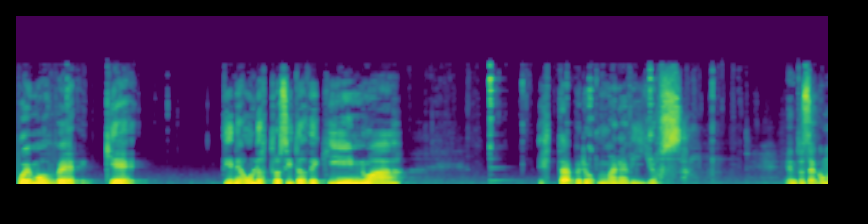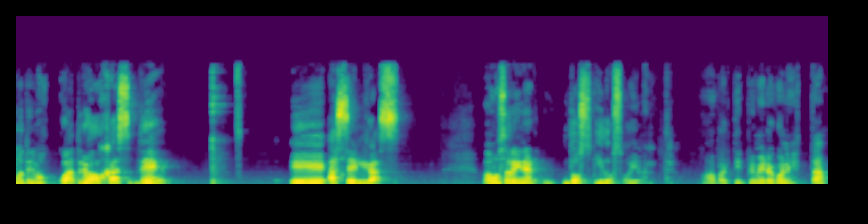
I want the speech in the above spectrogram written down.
podemos ver que tiene aún los trocitos de quinoa. Está pero maravillosa. Entonces como tenemos cuatro hojas de eh, acelgas, vamos a rellenar dos y dos obviamente. Vamos a partir primero con esta.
